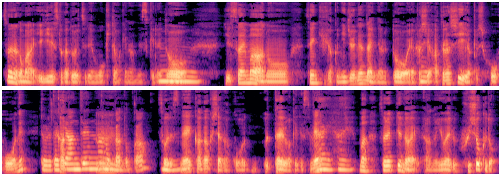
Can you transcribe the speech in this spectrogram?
そういうのがまあイギリスとかドイツでも起きたわけなんですけれど、うん実際まああの、1920年代になると、やっぱしは新しいやっぱし方法をね、どれだけ安全なのかとか。そうですね、科学者がこう、訴えるわけですうん。ね。はいはい。まあ、それっていうのは、あの、いわゆる腐食土。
